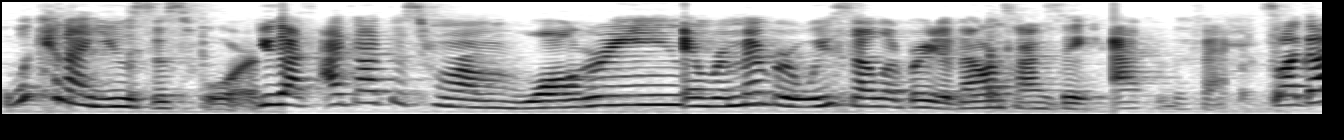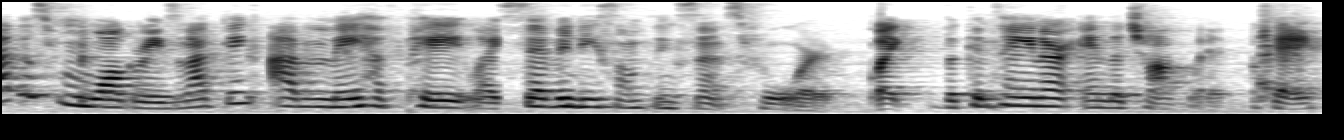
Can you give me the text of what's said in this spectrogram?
what can I use this for? You guys, I got this from Walgreens. And remember, we celebrated Valentine's Day after the fact. So I got this from Walgreens and I think I may have paid like 70 something cents for it. Like the container and the chocolate, okay?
